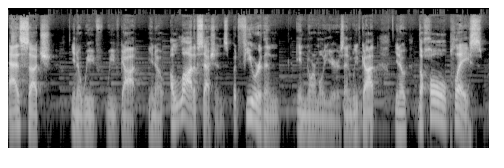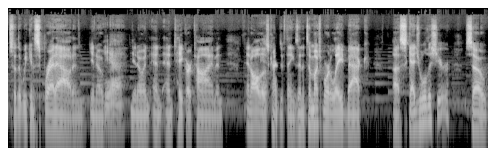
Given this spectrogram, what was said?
as such, you know, we've we've got you know a lot of sessions, but fewer than in normal years, and we've got you know the whole place so that we can spread out and you know Yeah. you know and and and take our time and and all those kinds of things. And it's a much more laid back uh, schedule this year. So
